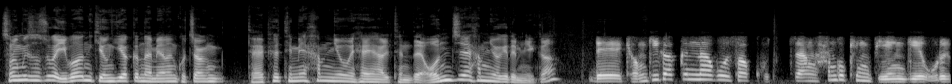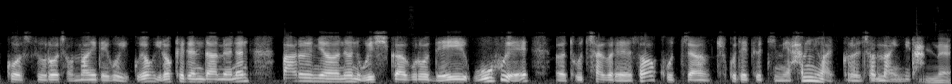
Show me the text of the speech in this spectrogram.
손흥민 선수가 이번 경기가 끝나면 곧장 대표팀에 합류해야 할 텐데 언제 합류하게 됩니까? 네, 경기가 끝나고서 곧장 한국행 비행기에 오를 것으로 전망이 되고 있고요. 이렇게 된다면은 빠르면은 우리 시각으로 내일 오후에 어, 도착을 해서 곧장 축구 대표팀에 합류할 그럴 전망입니다. 네.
